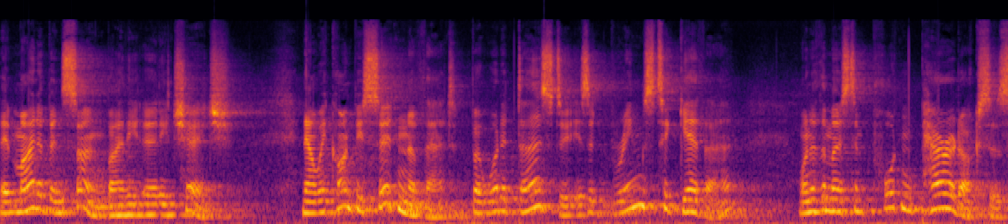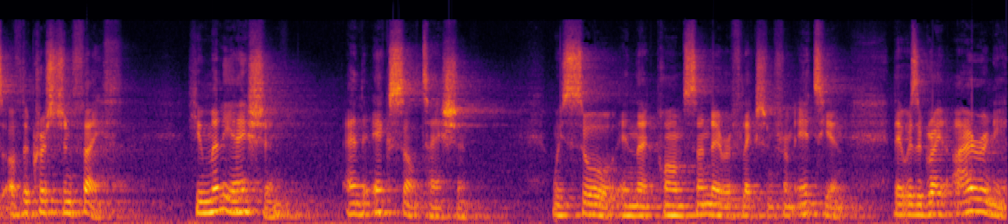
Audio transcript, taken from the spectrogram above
that might have been sung by the early church. Now, we can't be certain of that, but what it does do is it brings together one of the most important paradoxes of the Christian faith humiliation and exaltation. We saw in that Palm Sunday reflection from Etienne there was a great irony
